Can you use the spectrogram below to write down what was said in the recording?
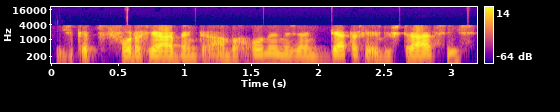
Dus ik heb, vorig jaar ben ik eraan begonnen en er zijn 30 illustraties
